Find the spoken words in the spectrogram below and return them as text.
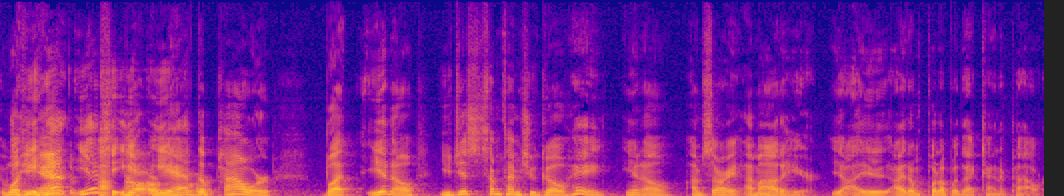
well, he, he had, had the yes, he, he had the power, but you know, you just sometimes you go, hey, you know, I'm sorry, I'm out of here. Yeah, I I don't put up with that kind of power.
